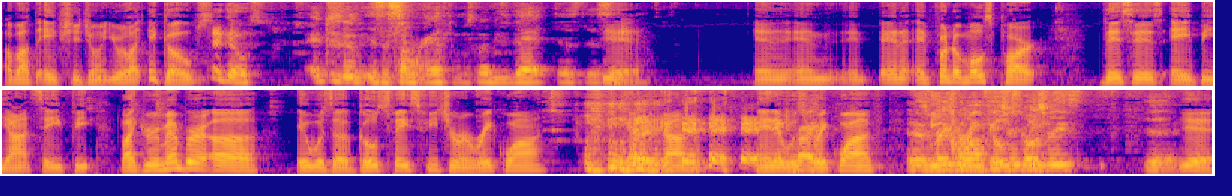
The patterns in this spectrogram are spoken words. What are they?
about the ape shit joint. You were like, it goes. It goes. It just is a summer anthem. It's gonna be that. It's, it's Yeah. And, and and and and for the most part, this is a Beyonce feat. Like you remember uh it was a Ghostface featuring Raekwon in Capricorn, and it was Right. Raekwon And it was featuring Raekwon featuring Ghostface. Ghostface. Yeah. Yeah.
